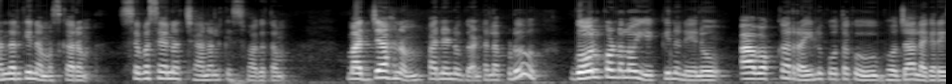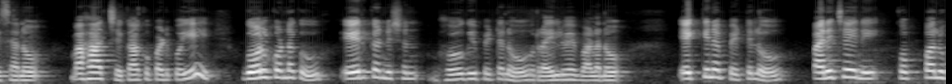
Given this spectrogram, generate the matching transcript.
అందరికీ నమస్కారం. శివసేన ఛానల్కి స్వాగతం. మధ్యాహ్నం పన్నెండు గంటలప్పుడు గోల్కొండలో ఎక్కిన నేను ఆ ఒక్క రైలు కూతకు భుజాలెగరేశాను. మహా చికాకు పడిపోయి గోల్కొండకు ఎయిర్ కండిషన్ భోగి పెట్టెను రైల్వే వాళ్ళను. ఎక్కిన పెట్టెలో పనిచేయని కుప్పలు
